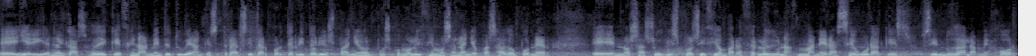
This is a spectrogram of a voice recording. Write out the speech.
eh, y en el caso de que finalmente tuvieran que transitar por territorio español, pues como lo hicimos el año pasado, ponernos a su disposición para hacerlo de una manera segura, que es sin duda la mejor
